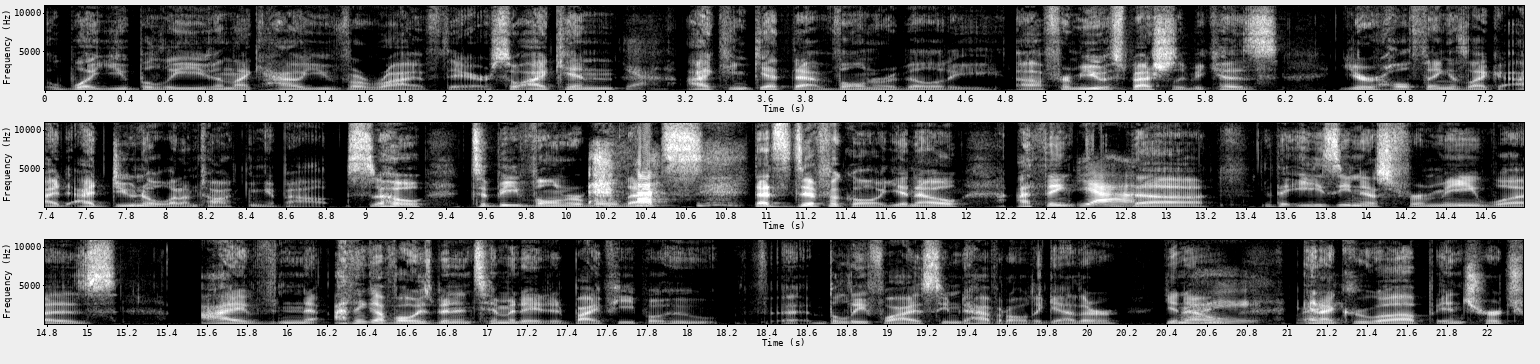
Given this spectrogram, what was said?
what you believe and like how you've arrived there. So I can yeah. I can get that vulnerability uh, from you, especially because your whole thing is like I, I do know what I'm talking about. So to be vulnerable, that's that's difficult. You know, I think yeah. the the easiness for me was I've ne- I think I've always been intimidated by people who uh, belief wise seem to have it all together. You know, right, right. and I grew up in church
